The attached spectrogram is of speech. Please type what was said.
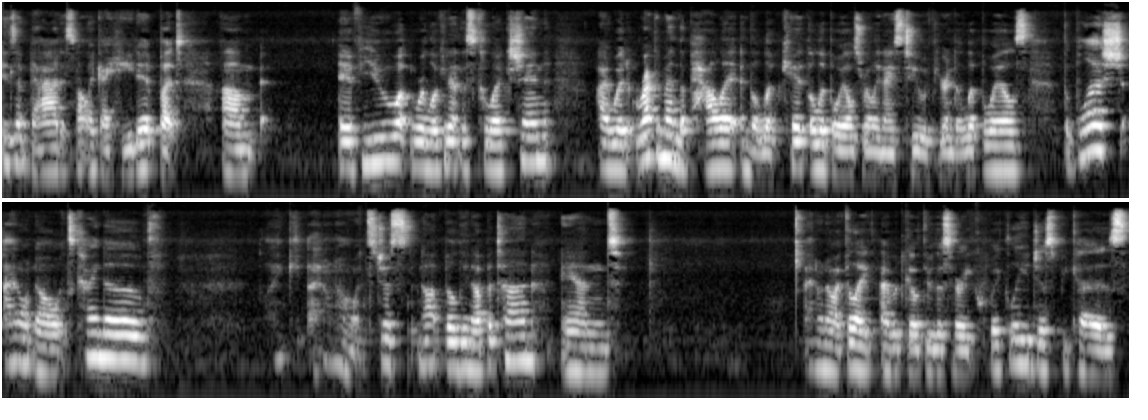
isn't bad. It's not like I hate it, but um, if you were looking at this collection, I would recommend the palette and the lip kit. The lip oil is really nice too if you're into lip oils. The blush, I don't know. It's kind of like, I don't know. It's just not building up a ton and don't know, I feel like I would go through this very quickly just because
